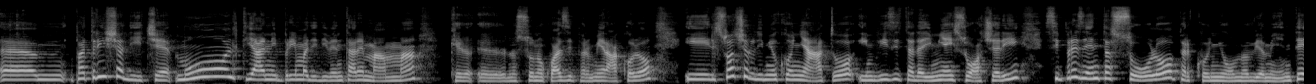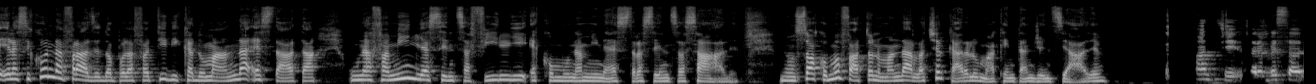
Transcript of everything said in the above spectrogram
Um, Patricia dice, molti anni prima di diventare mamma, che eh, lo sono quasi per miracolo, il suocero di mio cognato, in visita dai miei suoceri, si presenta solo per cognome ovviamente e la seconda frase dopo la fatidica domanda è stata una famiglia senza figli è come una minestra senza sale. Non so come ho fatto a non mandarla a cercare lumaca in tangenziale. Anzi, sarebbe stato,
